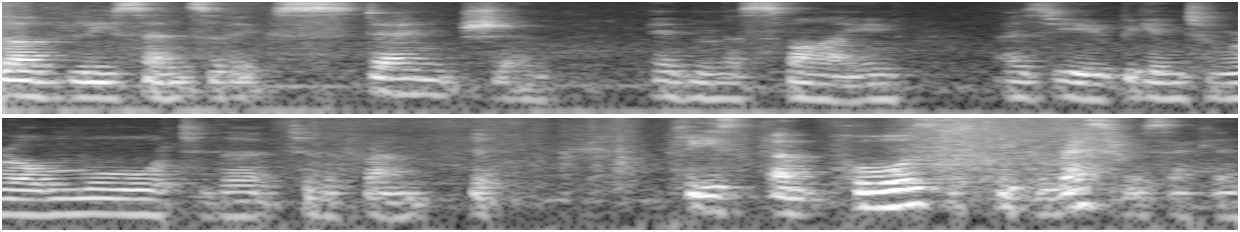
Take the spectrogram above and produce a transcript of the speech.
lovely sense of extension in the spine as you begin to roll more to the to the front. Please um, pause, just take a rest for a second.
